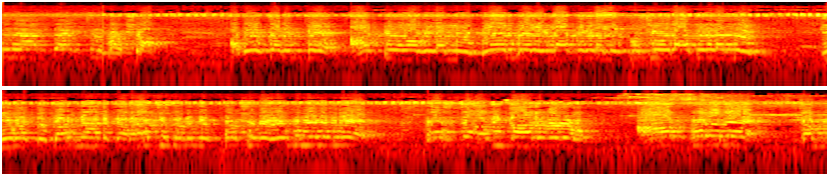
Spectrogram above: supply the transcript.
ವಂಚನೆ ಆಗ್ತಾ ಇತ್ತು. ಪಕ್ಷ. ಅದೇ ತರಕ್ಕೆ ಆರ್ಟಿಒಗಳಲ್ಲಿ ಬೇರೆ ಬೇರೆ ಇಲಾಖೆಗಳಲ್ಲಿ ಕೃಷಿ ಇಲಾಖೆಗಳಲ್ಲಿ ಇವತ್ತು ಕರ್ನಾಟಕ ರಾಜ್ಯ ಸಮಿತಿ ಪಕ್ಷದ ಹೆಸರಿನಿಗೆ ಭ್ರಷ್ಟ ಅಧಿಕಾರಿಗಳು ಆ ಕೂಡಲೇ ತಮ್ಮ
